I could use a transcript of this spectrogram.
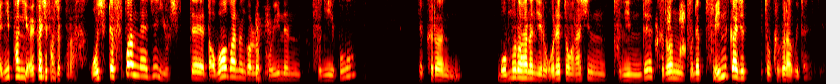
애니팡이 여기까지 봐줬구나. 50대 후반 내지 60대 넘어가는 걸로 보이는 분이고, 이제 그런 몸으로 하는 일을 오랫동안 하신 분인데, 그런 분의 부인까지 또 그걸 하고 있다는 얘기예요.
